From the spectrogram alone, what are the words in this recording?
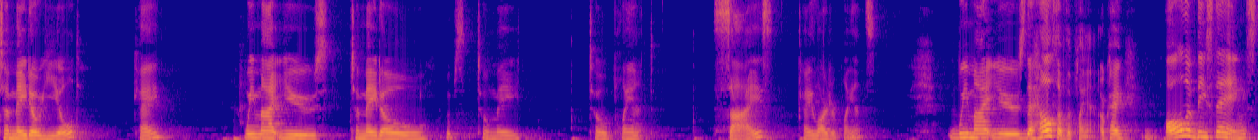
tomato yield, okay? We might use tomato, oops, tomato plant size, okay, larger plants. We might use the health of the plant, okay? All of these things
